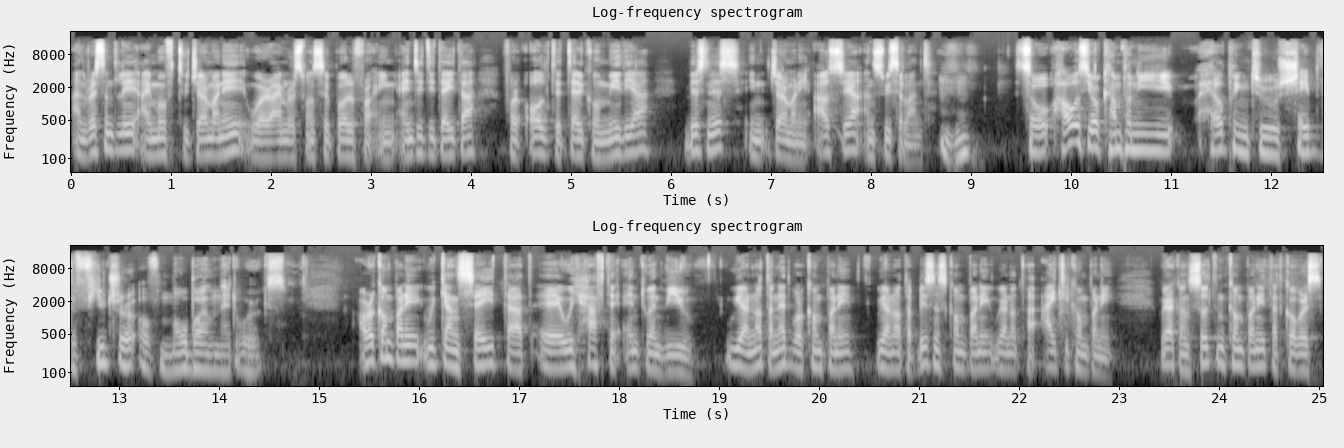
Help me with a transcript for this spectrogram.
And recently I moved to Germany, where I'm responsible for NTT Data for all the telecom media business in Germany, Austria, and Switzerland. Mm-hmm. So, how is your company helping to shape the future of mobile networks? Our company, we can say that uh, we have the end to end view. We are not a network company. We are not a business company. We are not an IT company. We are a consultant company that covers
